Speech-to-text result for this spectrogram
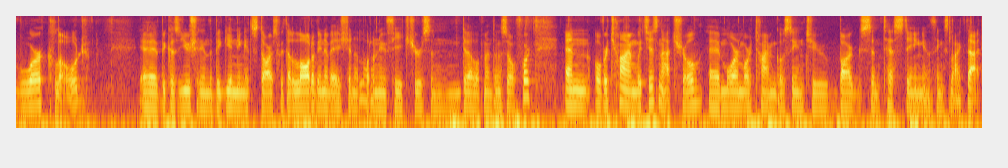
workload uh, because usually in the beginning it starts with a lot of innovation, a lot of new features and development and so forth. And over time, which is natural, uh, more and more time goes into bugs and testing and things like that.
